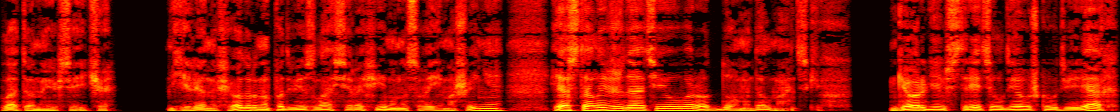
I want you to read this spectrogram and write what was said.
Платона Евсеича». Елена Федоровна подвезла Серафиму на своей машине и осталась ждать ее у ворот дома Долматских. Георгий встретил девушку в дверях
